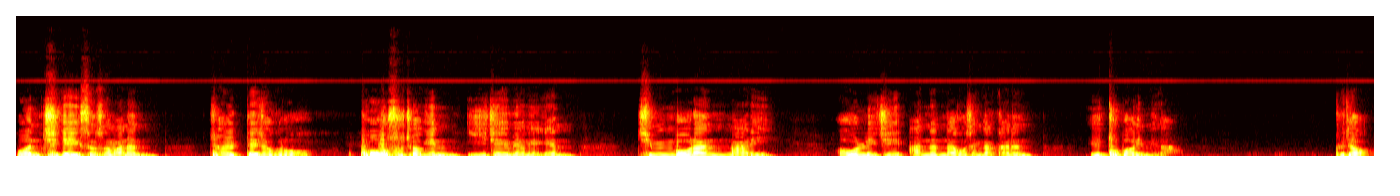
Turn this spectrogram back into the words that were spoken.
원칙에 있어서만은 절대적으로 보수적인 이재명에겐 진보란 말이 어울리지 않는다고 생각하는 유튜버입니다. 그저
